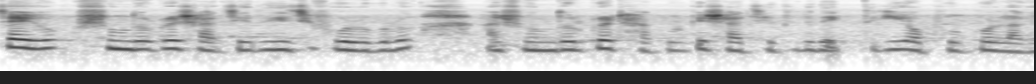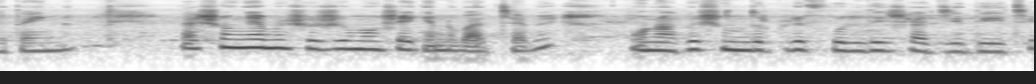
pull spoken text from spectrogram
যাই হোক, সুন্দর করে সাজিয়ে দিয়েছি ফুলগুলো। আর সুন্দর করে ঠাকুরকে সাজিয়ে দিলে দেখতে কি অপূর্ব লাগে, তাই না? তার সঙ্গে আমার শ্বশুরমশাই কেন বাচ্চাবে ওনাকে সুন্দর করে ফুল দিয়ে সাজিয়ে দিয়েছে।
